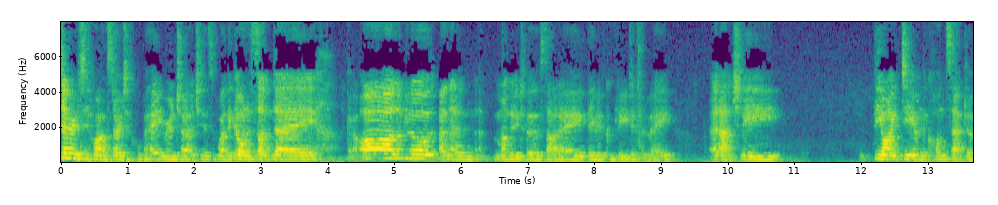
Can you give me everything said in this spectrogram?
stereotypical, well, stereotypical behaviour in churches where they go on a Sunday, go, oh, love you Lord, and then Monday to Saturday they live completely differently. And actually, the idea and the concept of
